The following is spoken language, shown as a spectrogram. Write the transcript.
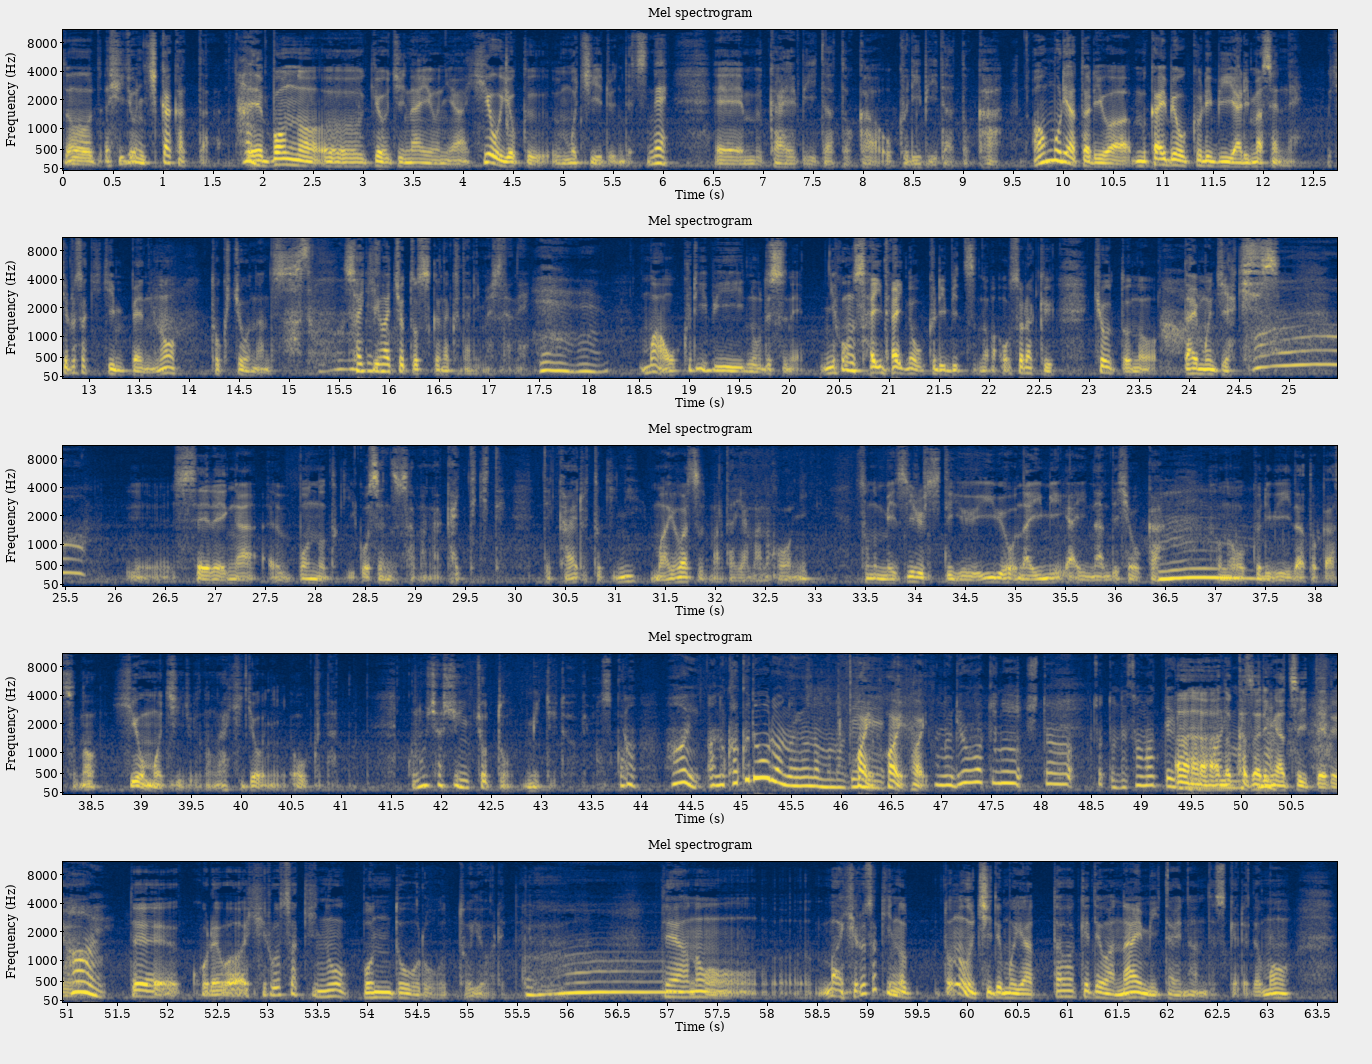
と非常に近かった、はい、盆の行事内容には火をよく用いるんですね、えー、迎え火だとか送り火だとか。青森あたりは迎え火送り火やりませんね。弘前近辺の特徴なんです。最近はちょっと少なくなりましたねまあ送り火のですね日本最大の送り火っていうのはおそらく京都の大文字焼きです。精霊が盆の時ご先祖様が帰ってきてで帰る時に迷わずまた山の方にその目印というような意味合いなんでしょうか。その送り火だとかその火を用いるのが非常に多くなる。この写真ちょっと見ていただけますか？はい。あの角道路のようなもので、はいはいはい、あの両脇に下ちょっとね下がっているのがあ、ね、あの飾りがついてる、はい、でこれは弘前の盆道路と言われてる。であのまあ弘前のどのうちでもやったわけではないみたいなんですけれども、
